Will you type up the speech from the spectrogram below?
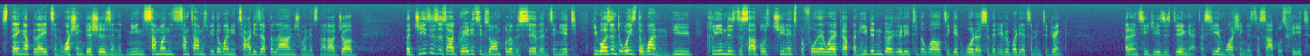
staying up late and washing dishes, and it means someone, sometimes we're the one who tidies up the lounge when it's not our job. But Jesus is our greatest example of a servant, and yet he wasn't always the one who cleaned his disciples' tunics before they woke up, and he didn't go early to the well to get water so that everybody had something to drink. I don't see Jesus doing that. I see him washing his disciples' feet,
